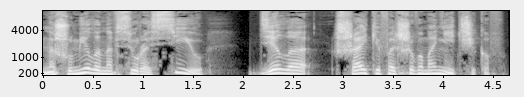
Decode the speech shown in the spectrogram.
нашумело на всю Россию дело шайки фальшивомонетчиков,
